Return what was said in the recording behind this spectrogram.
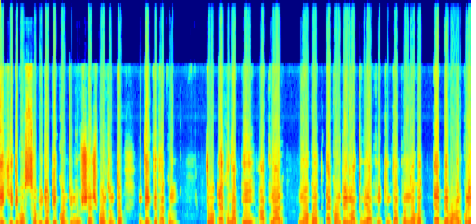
দেখিয়ে দেব। সো ভিডিওটি কন্টিনিউ শেষ পর্যন্ত দেখতে থাকুন। তো এখন আপনি আপনার নগদ অ্যাকাউন্টের মাধ্যমে আপনি কিন্তু আপনার নগদ অ্যাপ ব্যবহার করে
